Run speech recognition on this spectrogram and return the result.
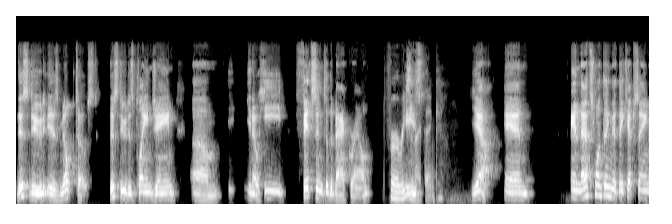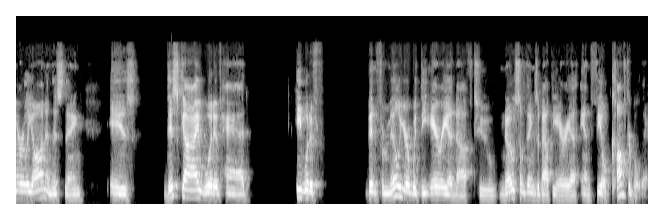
This dude is milk toast. This dude is plain Jane. Um, you know, he fits into the background. for a reason i think Yeah, and and that's one thing that they kept saying early on in this thing is this guy would have had he would have been familiar with the area enough to know some things about the area and feel comfortable there.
